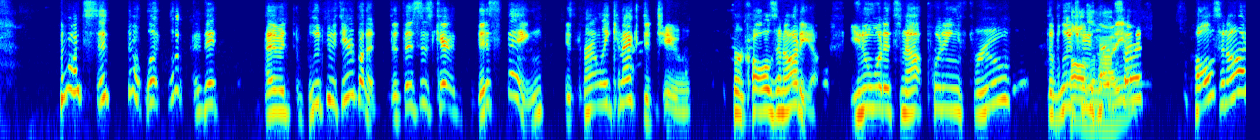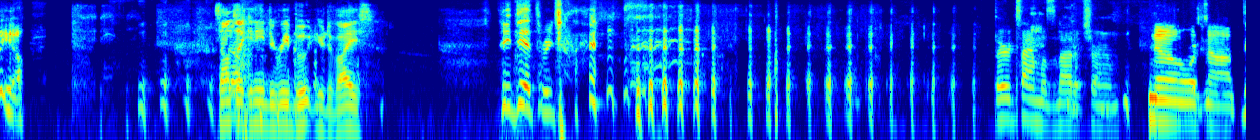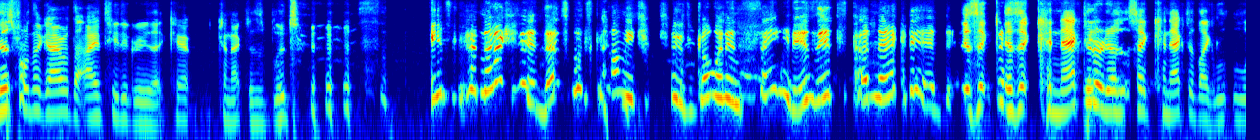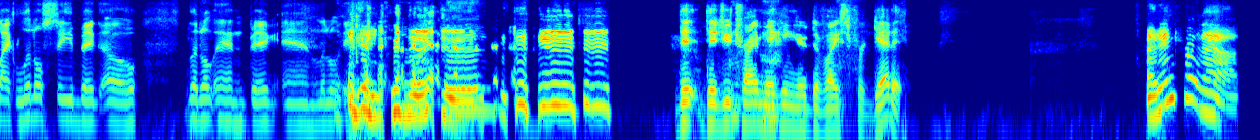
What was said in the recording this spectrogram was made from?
No, it's it. No, look, look. It, I have a Bluetooth earbud that this is this thing is currently connected to for calls and audio. You know what? It's not putting through the Calls Bluetooth and audio? headset. Calls and audio. Sounds like you need to reboot your device. He did three times. Third time was not a charm. No, it's not. This from the guy with the IT degree that can't connect his Bluetooth. It's connected. That's what's got me going insane. Is it's connected? is it is it connected or does it say connected like like little C big O, little N big N little? Connected. Did, did you try making your device forget it? I didn't try that.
